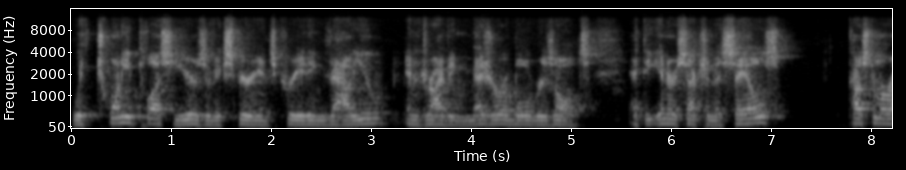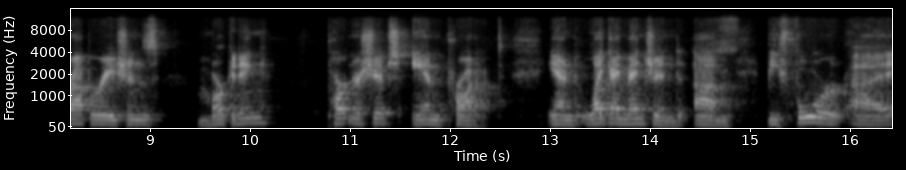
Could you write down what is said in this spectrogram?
with 20 plus years of experience creating value and driving measurable results at the intersection of sales, customer operations, marketing, partnerships, and product. And like I mentioned, um, before uh,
